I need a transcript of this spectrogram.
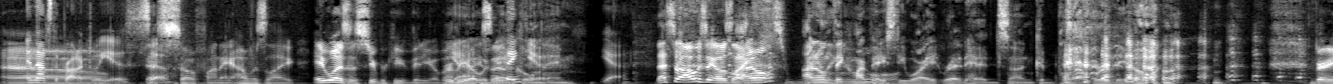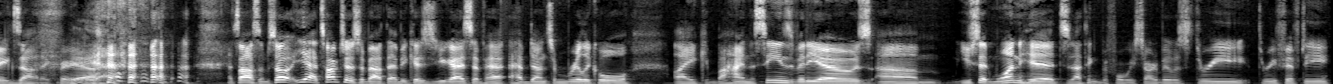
and that's the product we Oh, use. So That's so funny. I was like, it was a super cute video. By the Rubio way, would be a Thank cool you. name. yeah. That's what I was. I was like, I don't. that's I don't really think my pasty white redhead son could pull off Rubio. very exotic. Very. yeah, That's awesome. So yeah, talk to us about that because you guys have ha- have done some really cool like behind the scenes videos. Um, you said one hit. I think before we started, but it was three three fifty.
